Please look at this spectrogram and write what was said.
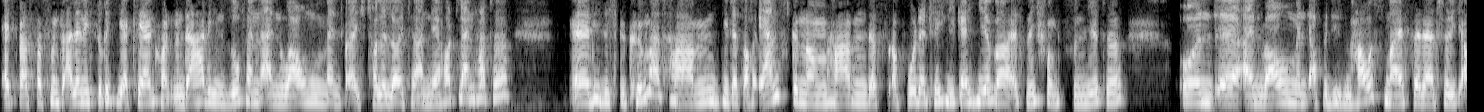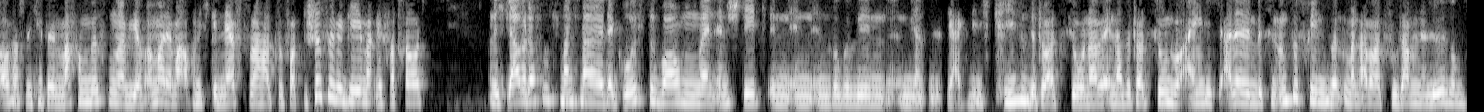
etwas, was wir uns alle nicht so richtig erklären konnten. Und da hatte ich insofern einen Wow-Moment, weil ich tolle Leute an der Hotline hatte, äh, die sich gekümmert haben, die das auch ernst genommen haben, dass obwohl der Techniker hier war, es nicht funktionierte. Und äh, ein Wow-Moment auch mit diesem Hausmeister, der natürlich auch das nicht hätte machen müssen oder wie auch immer, der war auch nicht genervt, sondern hat sofort einen Schlüssel gegeben, hat mir vertraut. Und ich glaube, das ist manchmal der größte Wow-Moment entsteht in, in, in so gesehen, in, ja, nicht Krisensituationen, aber in einer Situation, wo eigentlich alle ein bisschen unzufrieden sind und man aber zusammen eine Lösung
